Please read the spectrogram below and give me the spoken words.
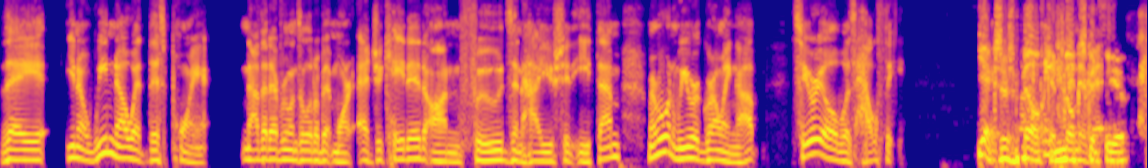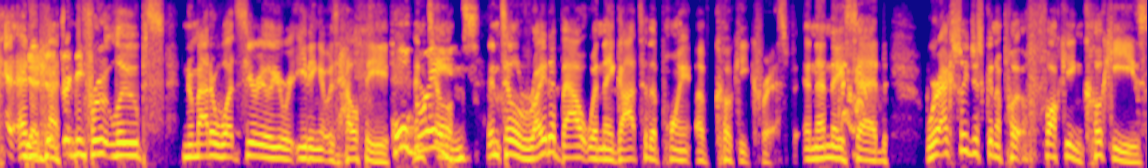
they, you know, we know at this point now that everyone's a little bit more educated on foods and how you should eat them. Remember when we were growing up, cereal was healthy. Yeah, because there's milk and milk's good for you. And Yeah, got drinking- Froot Loops, no matter what cereal you were eating, it was healthy. Whole Until- grains. until right about when they got to the point of Cookie Crisp. And then they said, we're actually just going to put fucking cookies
